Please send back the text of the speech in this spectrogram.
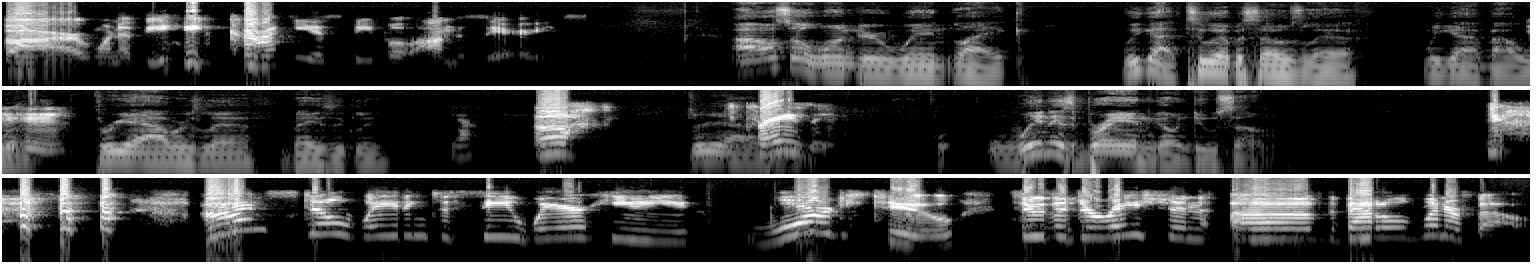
far one of the cockiest people on the series. I also wonder when, like, we got two episodes left. We got about what Mhm. three hours left, basically. Yeah. Ugh, Three hours. crazy. When is Bran gonna do something? Still waiting to see where he wargs to through the duration of the Battle of Winterfell.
